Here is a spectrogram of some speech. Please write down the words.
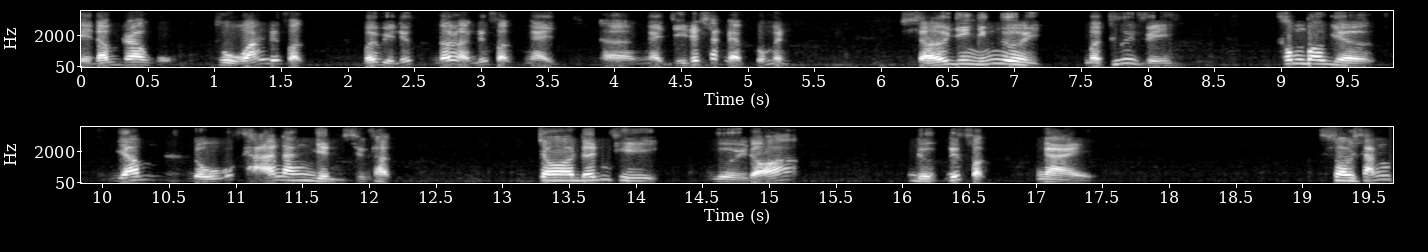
thì đâm ra thù oán Đức Phật. Bởi vì Đức đó là Đức Phật ngày uh, ngày chỉ đến sắc đẹp của mình. Sợ như những người mà thưa quý vị không bao giờ dám đủ khả năng nhìn sự thật cho đến khi người đó được Đức Phật ngài soi sáng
